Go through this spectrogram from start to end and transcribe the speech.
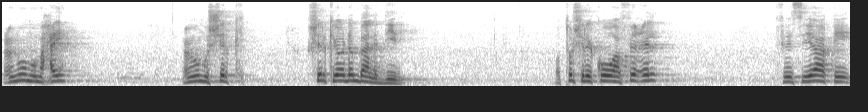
cumuumu maxay? Cumuumu shirk. Shirki oo dhan baa la diiday tushriku waa ficil fi siyaaqi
